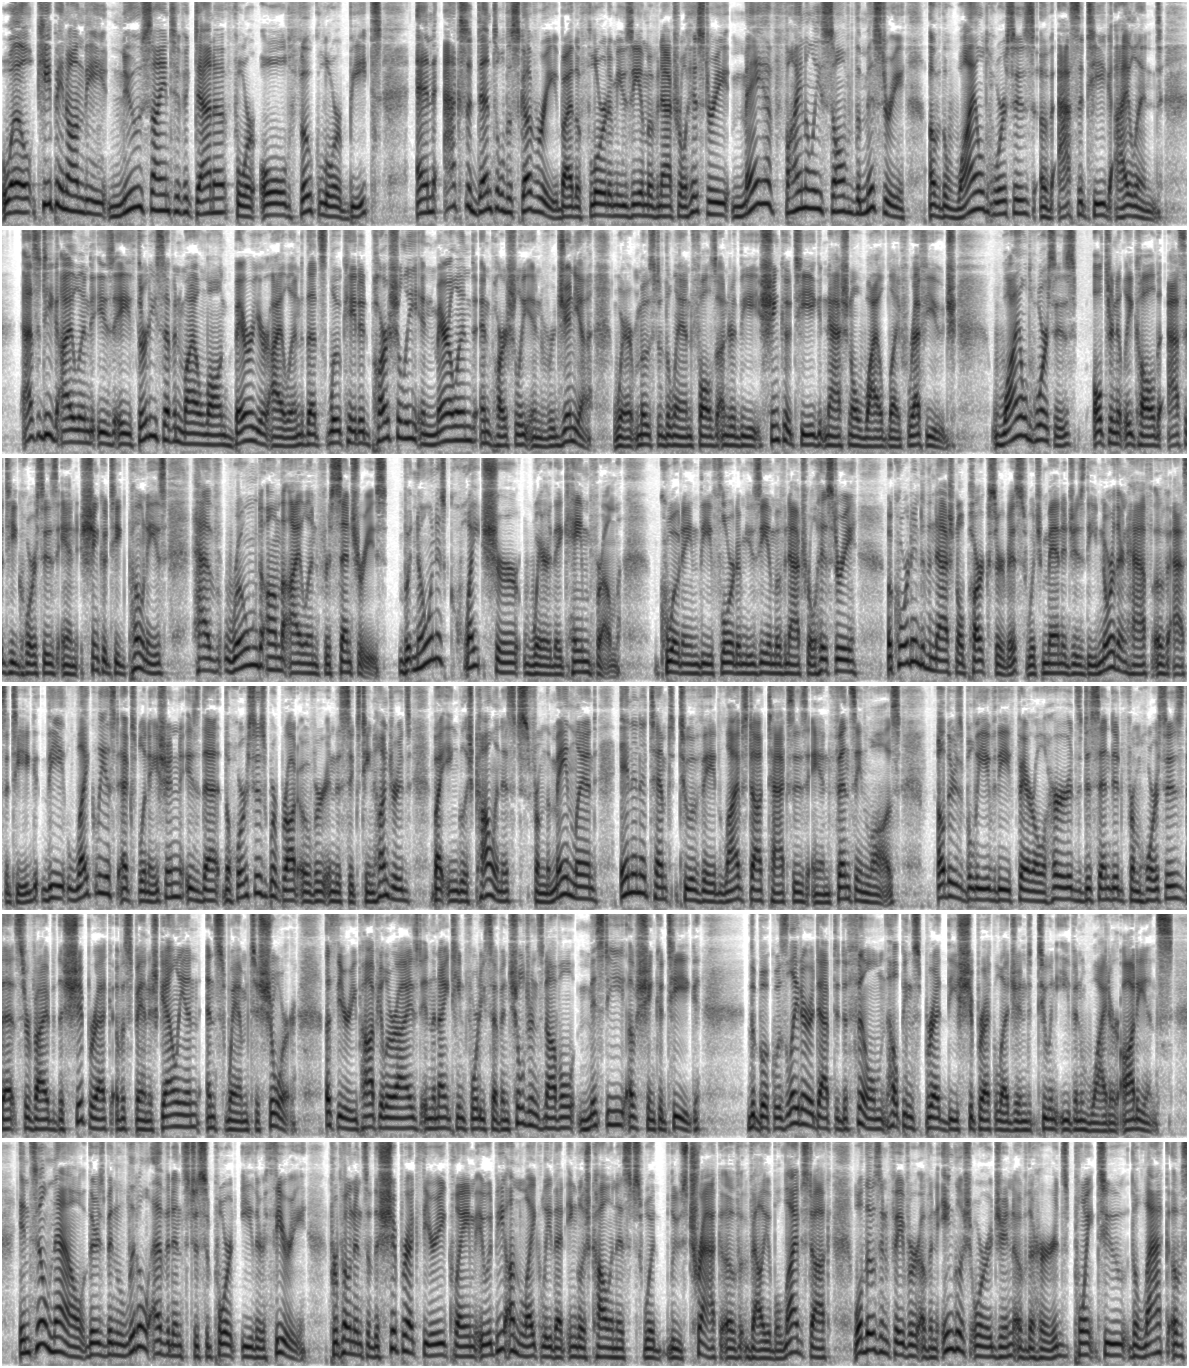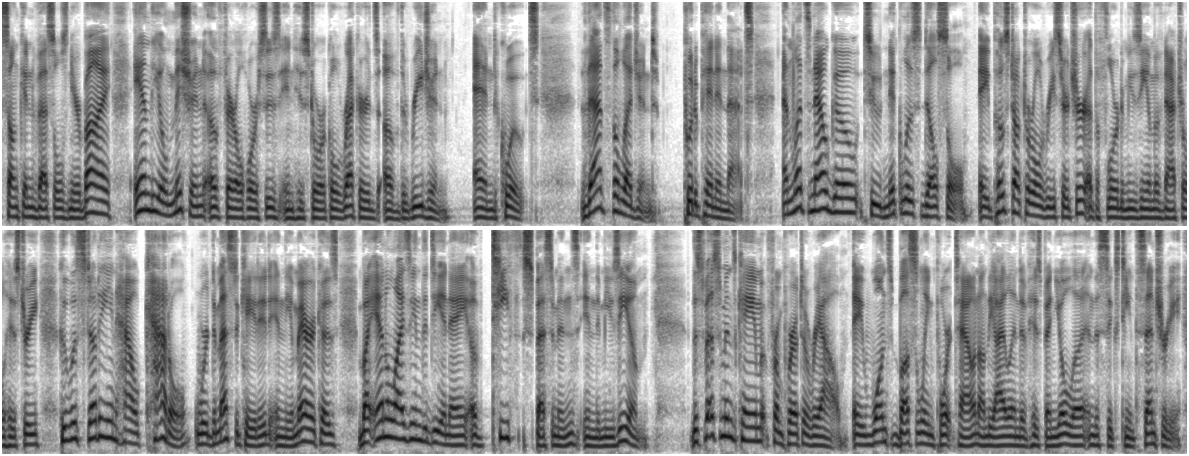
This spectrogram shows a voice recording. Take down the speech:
Well, keeping on the new scientific data for old folklore beat, an accidental discovery by the Florida Museum of Natural History may have finally solved the mystery of the wild horses of Assateague Island. Assateague Island is a 37 mile long barrier island that's located partially in Maryland and partially in Virginia, where most of the land falls under the Chincoteague National Wildlife Refuge. Wild horses, alternately called Assateague horses and Chincoteague ponies, have roamed on the island for centuries, but no one is quite sure where they came from. Quoting the Florida Museum of Natural History, according to the National Park Service, which manages the northern half of Assateague, the likeliest explanation is that the horses were brought over in the 1600s by English colonists from the mainland in an attempt to evade livestock taxes and fencing laws. Others believe the feral herds descended from horses that survived the shipwreck of a Spanish galleon and swam to shore, a theory popularized in the 1947 children's novel Misty of Chincoteague. The book was later adapted to film, helping spread the shipwreck legend to an even wider audience. Until now, there's been little evidence to support either theory. Proponents of the shipwreck theory claim it would be unlikely that English colonists would lose track of valuable livestock, while those in favor of an English origin of the herds point to the lack of sunken vessels nearby and the omission of feral horses in historical records of the region. End quote. That's the legend put a pin in that. And let's now go to Nicolas Delsol, a postdoctoral researcher at the Florida Museum of Natural History, who was studying how cattle were domesticated in the Americas by analyzing the DNA of teeth specimens in the museum. The specimens came from Puerto Real, a once bustling port town on the island of Hispaniola in the 16th century.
